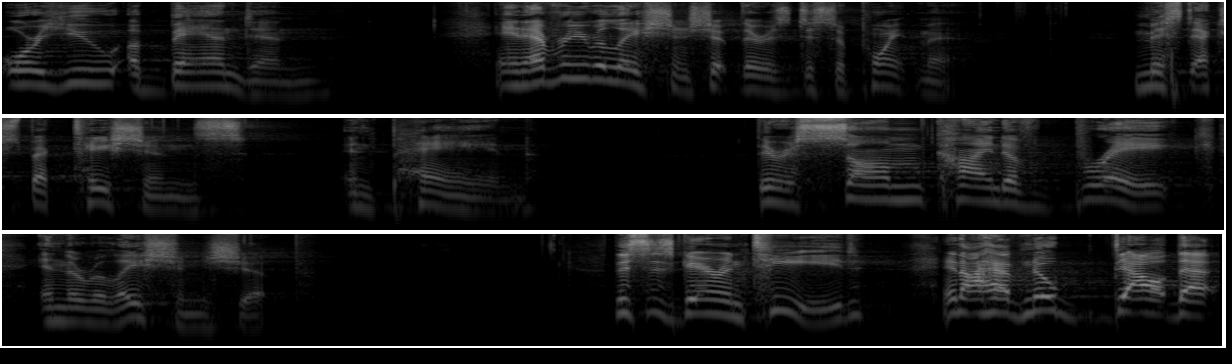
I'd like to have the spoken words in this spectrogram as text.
or you abandon. In every relationship, there is disappointment, missed expectations, and pain. There is some kind of break in the relationship. This is guaranteed, and I have no doubt that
